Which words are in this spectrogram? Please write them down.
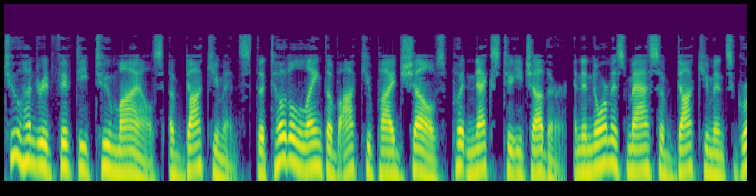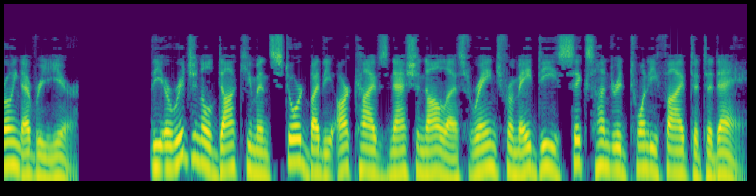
(252 miles) of documents, the total length of occupied shelves put next to each other, an enormous mass of documents growing every year. The original documents stored by the Archives nationales range from AD 625 to today.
